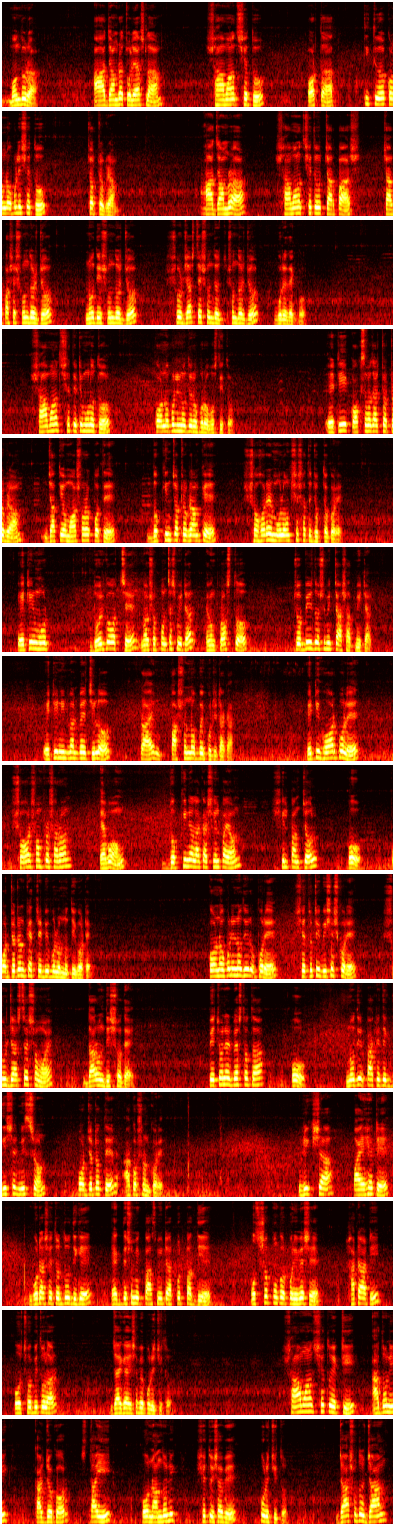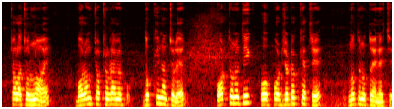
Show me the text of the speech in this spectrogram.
বন্ধুরা, আজ আমরা চলে আসলাম শাহমানত সেতু, অর্থাৎ তৃতীয় কর্ণফুলী সেতু, চট্টগ্রাম। আজ আমরা শাহমানত সেতুর চারপাশ, চারপাশের সৌন্দর্য, নদীর সৌন্দর্য, সূর্যাস্তের সৌন্দর্য সৌন্দর্য ঘুরে দেখব। শাহমানত সেতুটি মূলত কর্ণফুলী নদীর উপর অবস্থিত। এটি কক্সবাজার, চট্টগ্রাম জাতীয় মহাসড়ক পথে দক্ষিণ চট্টগ্রামকে শহরের মূল অংশের সাথে যুক্ত করে। এটির মোট দৈর্ঘ্য হচ্ছে নয়শো পঞ্চাশ মিটার এবং প্রস্থ চব্বিশ দশমিক চার সাত মিটার। এটি নির্মাণ ব্যয় ছিল প্রায় পাঁচশো নব্বই কোটি টাকা। এটি হওয়ার ফলে শহর সম্প্রসারণ এবং দক্ষিণ এলাকার শিল্পায়ন শিল্পাঞ্চল ও পর্যটন ক্ষেত্রে বিপুল উন্নতি ঘটে। কর্ণফুলী নদীর উপরে সেতুটি বিশেষ করে সূর্যাস্তের সময় দারুণ দৃশ্য দেয়। পেছনের ব্যস্ততা ও নদীর প্রাকৃতিক দৃশ্যের মিশ্রণ পর্যটকদের আকর্ষণ করে। রিক্সা পায়ে হেঁটে গোটা সেতুর দুদিকে এক দশমিক পাঁচ মিটার ফুটপাত দিয়ে উৎসবমুখর পরিবেশে হাঁটাহাঁটি ও ছবি তোলার জায়গা হিসেবে পরিচিত। শাহমানত সেতু একটি আধুনিক, কার্যকর, স্থায়ী ও নান্দনিক সেতু হিসাবে পরিচিত, যা শুধু যান চলাচল নয়, বরং চট্টগ্রামের দক্ষিণাঞ্চলের অর্থনৈতিক ও পর্যটক ক্ষেত্রে নতুনত্ব এনেছে।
